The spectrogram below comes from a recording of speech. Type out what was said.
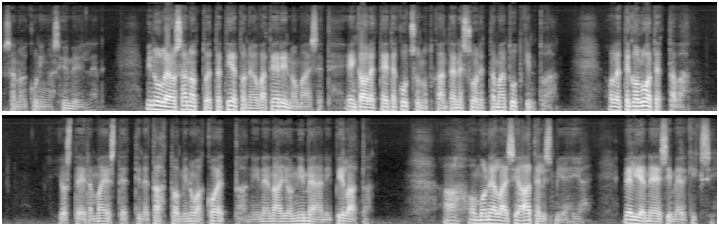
sanoi kuningas hymyillen. Minulle on sanottu, että tietone ovat erinomaiset, enkä ole teitä kutsunutkaan tänne suorittamaan tutkintoa. Oletteko luotettava? Jos teidän majesteettinne tahtoo minua koettaa, niin en aio nimeäni pilata. Ah, on monenlaisia aatelismiehiä, veljenne esimerkiksi.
